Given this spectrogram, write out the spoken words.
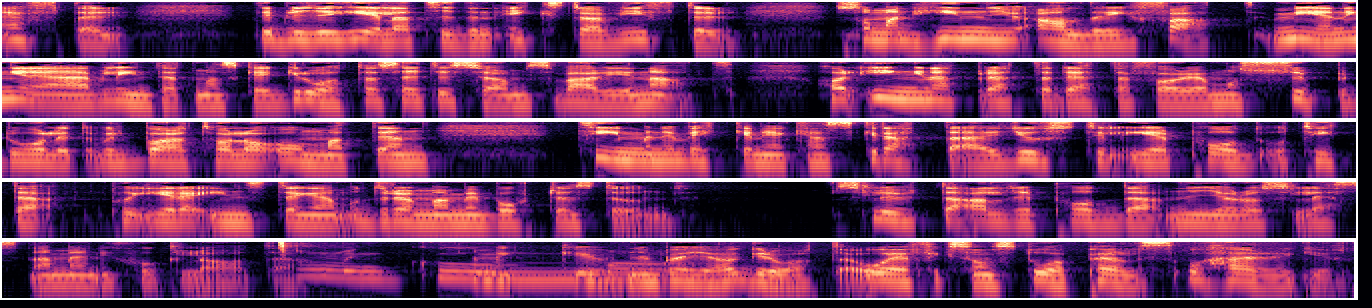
efter? Det blir ju hela tiden extraavgifter, så man hinner ju aldrig ifatt. Meningen är väl inte att man ska gråta sig till söms varje natt. Har ingen att berätta detta för, jag mår superdåligt och vill bara tala om att den timmen i veckan jag kan skratta är just till er podd och titta på era Instagram och drömma mig bort en stund. Sluta aldrig podda, ni gör oss ledsna människor glada. Oh, men, god men gud, nu börjar jag gråta. Och jag fick sån ståpäls. Åh oh, herregud.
